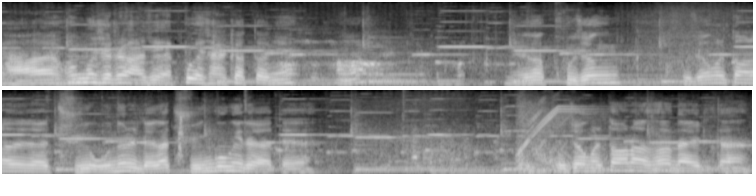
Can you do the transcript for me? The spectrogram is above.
아, 호무실을 아주 예쁘게 잘 꼈더니. 어? 내가 고정 고정을 떠나서 주 오늘 내가 주인공이 돼야 돼. 고정을 떠나서 나 일단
